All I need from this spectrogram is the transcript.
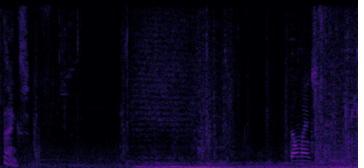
Thanks. Don't mention it.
